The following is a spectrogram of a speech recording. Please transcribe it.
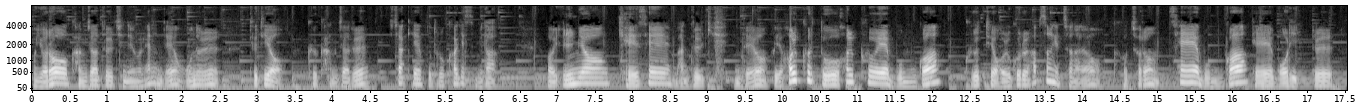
뭐 여러 강좌들 진행을 했는데요. 오늘 드디어 그 강좌를 시작해 보도록 하겠습니다. 어, 일명 개새 만들기인데요. 그 헐크도 헐크의 몸과 그루트의 얼굴을 합성했잖아요. 그것처럼 새의 몸과 개의 머리를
